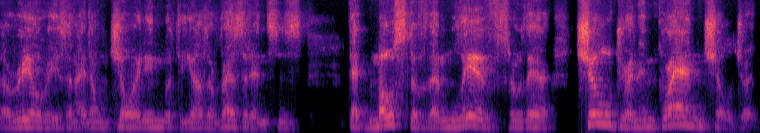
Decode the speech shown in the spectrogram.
the real reason I don't join in with the other residents is that most of them live through their children and grandchildren,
